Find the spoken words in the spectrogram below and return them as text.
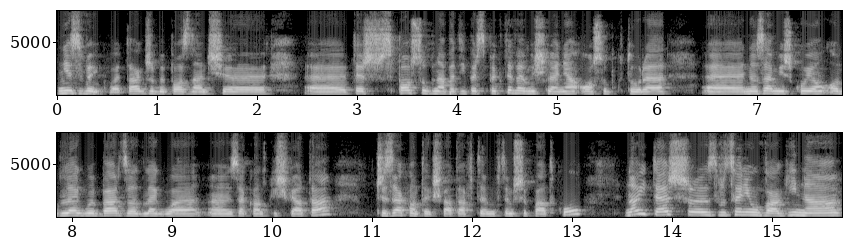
niezwykłe, tak, żeby poznać też sposób, nawet i perspektywę myślenia osób, które e, no, zamieszkują odległe, bardzo odległe e, zakątki świata, czy zakątek świata w tym, w tym przypadku. No i też zwrócenie uwagi na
